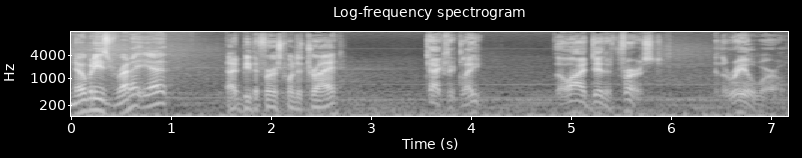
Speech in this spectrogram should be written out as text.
Nobody's run it yet? I'd be the first one to try it. Technically. Though I did it first. In the real world.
